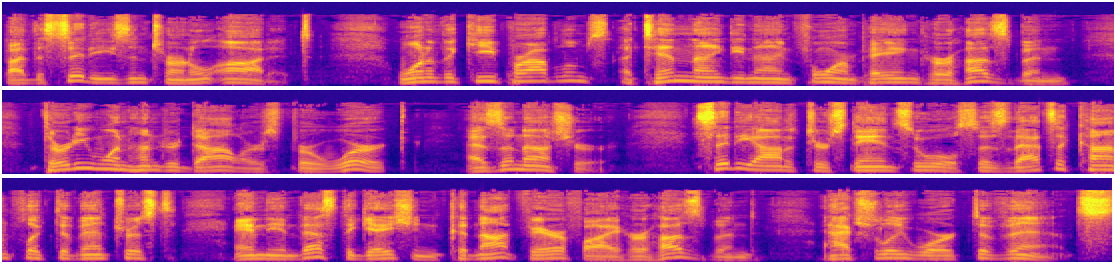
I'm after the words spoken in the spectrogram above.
by the city's internal audit. One of the key problems, a 1099 form paying her husband $3,100 for work as an usher. City Auditor Stan Sewell says that's a conflict of interest and the investigation could not verify her husband actually worked events.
